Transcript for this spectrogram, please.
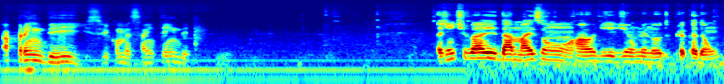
aprender isso e começar a entender. A gente vai dar mais um round de um minuto para cada um.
